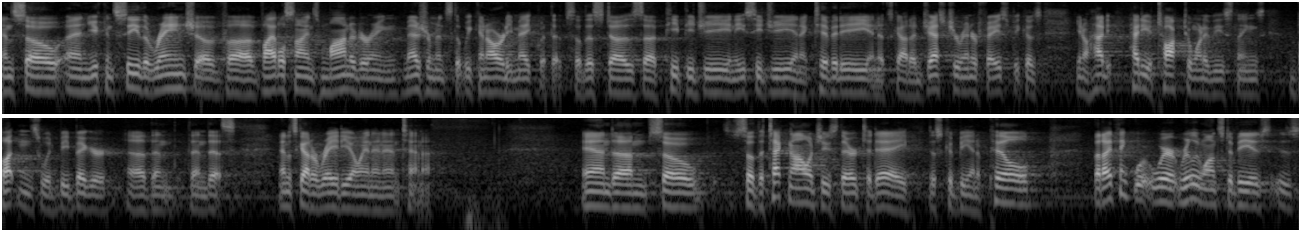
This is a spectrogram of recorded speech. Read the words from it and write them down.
And so, and you can see the range of uh, vital signs monitoring measurements that we can already make with it. So this does uh, PPG and ECG and activity, and it's got a gesture interface because, you know, how do, how do you talk to one of these things? Buttons would be bigger uh, than, than this. And it's got a radio and an antenna. And um, so, so the technology's there today. This could be in a pill, but I think where it really wants to be is, is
